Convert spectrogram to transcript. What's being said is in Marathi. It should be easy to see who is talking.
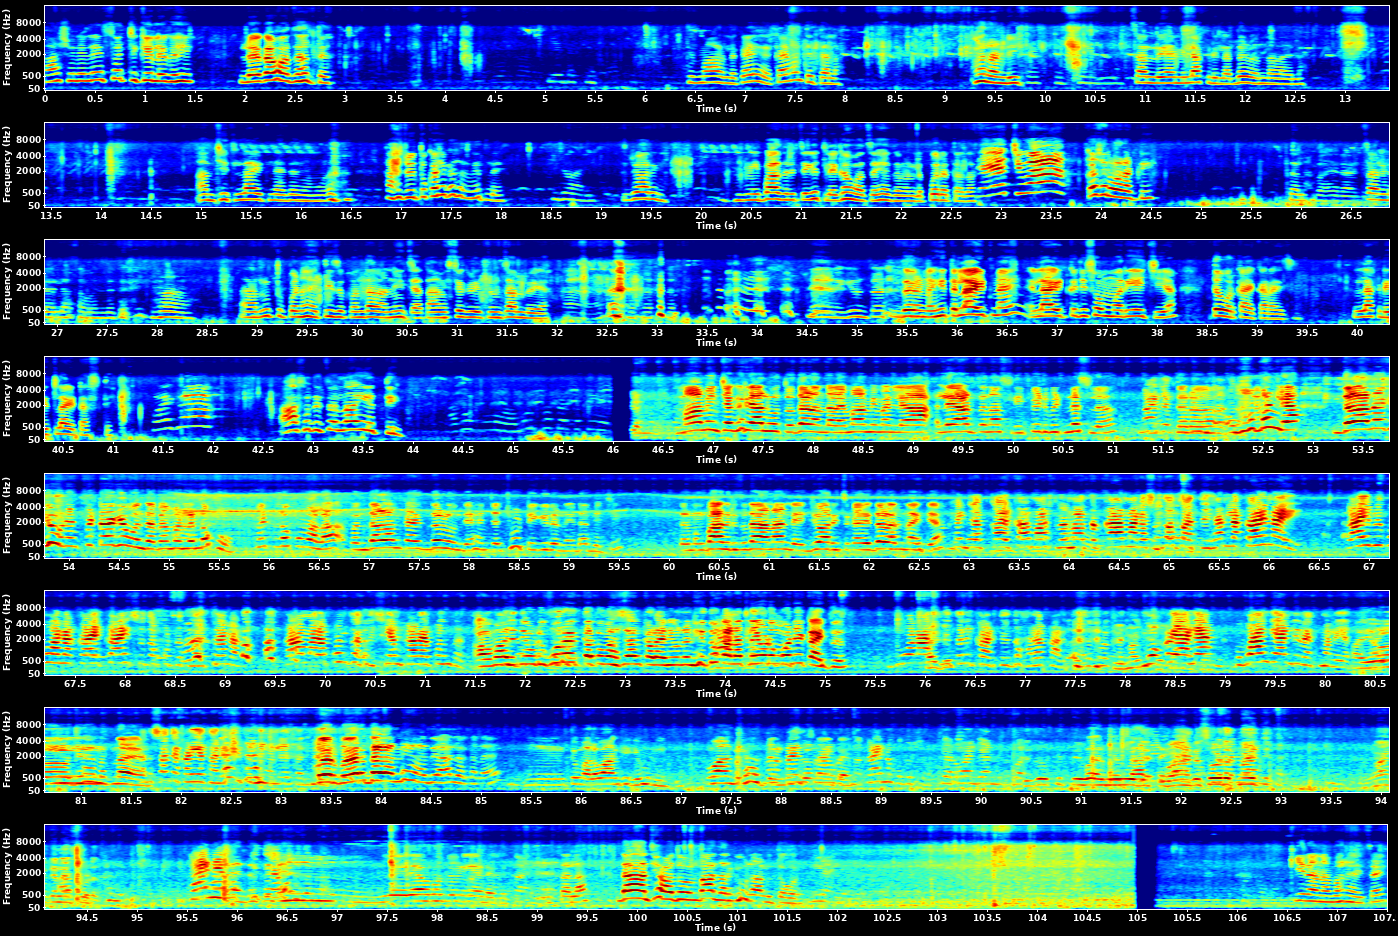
Speaker 1: आशुने लय स्वच्छ केलं ग ही. लय गावात झालत. ते मारलं काय काय म्हणते त्याला? फरांडी. चाललोय आम्ही लाकडीला दळण दळायला. आमच्या इथं लाइट नाही त्याच्यामुळं. अजून तू कशा कशात घेतलंय?
Speaker 2: ज्वारी.
Speaker 1: ज्वारी मी बाजरीचं घेतलंय गव्हाचं ह्याचं म्हणलं परत आता. कशाला वराटी चला. चाललोय हा हा, ऋतू पण आहे तिचं पण दळा न्यायचं आता आम्ही सगळीतून चाललोय. दळणं इथं लाइट नाही. लाइट कधी सोमवारी यायची या तवर काय करायचं? लाकडीत लाइट असते. असू चल नाही येत ती. मामींच्या घरी आलो होतो दळण दळाय मामी म्हणल्या लय अडचण असली पीठ बीठ नसलं तर म्हणल्या दळण घेऊन पिठ घेऊन जा म्हणलं नको पीठ नको मला पण दळण काय दळून द्या. ह्यांच्या छोटी गिरण आहे डब्याची. तर मग बाजरीचं दळण आणलंय ज्वारीचं काही दळत नाही त्या.
Speaker 2: ह्यांच्यात काय काम असलं ना तर कामाला सुद्धा जाते. ह्यांना काय नाही. काय बी बोला काय काय सुद्धा पटत नाही. चला कामाला पण जाते शेण काढाय पण जाते.
Speaker 1: अहो माझे तेवढी गुरं आहेत का तुम्हाला शान काढायला येऊन हे दुकानातलं एवढं कोणी कायचं
Speaker 2: दोन असली तरी काढते धारा काढते सगळं काढते. मोकळे आल्या वांगे आणली नाहीत मला येत
Speaker 1: अयो ध्यानात नाही.
Speaker 2: आता संध्याकाळी येताना पिठं निघालं येताना.
Speaker 1: बर बर दळण नाही आलं का नाही? हम्म, तुम्हाला वांगी घेऊन येते. वांगी घालते
Speaker 2: मला काय
Speaker 1: दुसरं
Speaker 2: दुसरं
Speaker 1: नाही
Speaker 2: आवडत
Speaker 1: काय?
Speaker 2: नाही. काय नको दुसरं? चार वांगे आणली की बस.
Speaker 1: बर बर चालतंय.
Speaker 3: वांग सोडत नाही ते. वांग नाही सोडत.
Speaker 2: काय नाही होत किती आहे?
Speaker 1: हम्म, लय एवढं तुम्ही येड्यागत. चला दळा ठेवा दोन बाजार घेऊन आलो तवर. किराणा भरायचा आहे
